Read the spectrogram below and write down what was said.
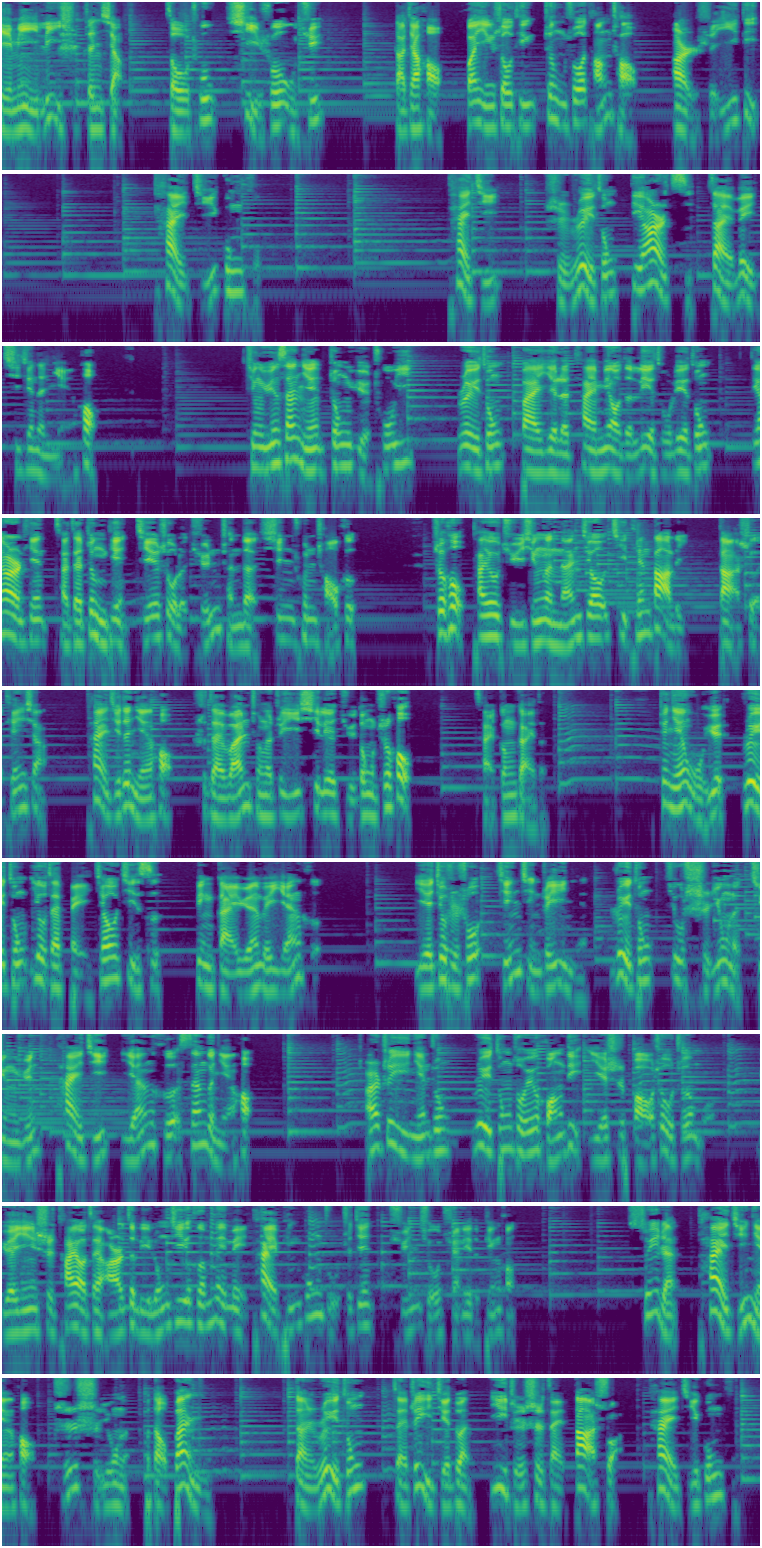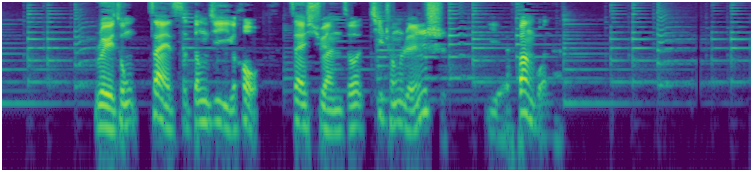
解密历史真相，走出戏说误区。大家好，欢迎收听《正说唐朝二十一帝》。太极功夫。太极是睿宗第二次在位期间的年号。景云三年正月初一，睿宗拜谒了太庙的列祖列宗，第二天才在正殿接受了群臣的新春朝贺。之后，他又举行了南郊祭天大礼。大赦天下，太极的年号是在完成了这一系列举动之后才更改的。这年五月，睿宗又在北郊祭祀，并改元为延和。也就是说，仅仅这一年，睿宗就使用了景云、太极、延和三个年号。而这一年中，睿宗作为皇帝也是饱受折磨，原因是他要在儿子李隆基和妹妹太平公主之间寻求权力的平衡。虽然太极年号只使用了不到半年，但睿宗在这一阶段一直是在大耍太极功夫。睿宗再次登基以后，在选择继承人时也犯过难。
